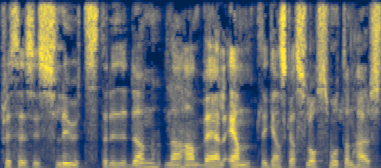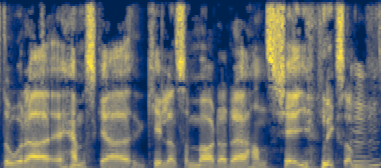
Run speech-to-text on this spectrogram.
precis i slutstriden när han väl äntligen ska slåss mot den här stora hemska killen som mördade hans tjej liksom. Mm.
